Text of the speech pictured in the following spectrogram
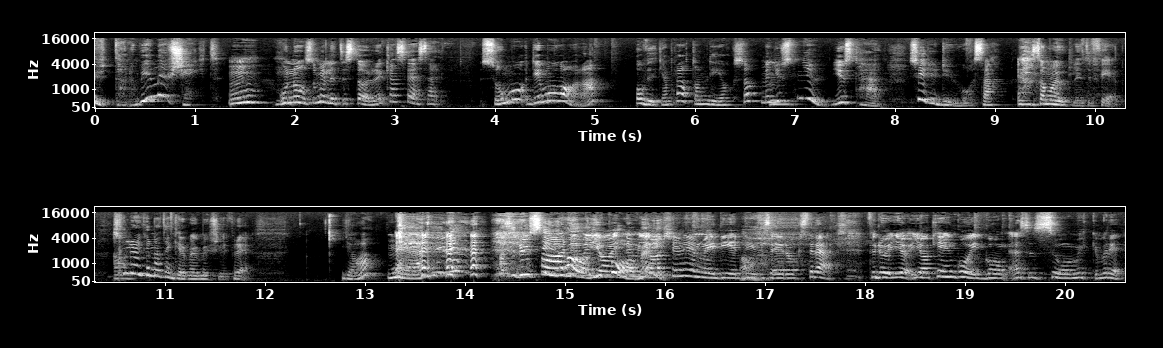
utan att be om ursäkt. Mm. Och någon som är lite större kan säga så här, så må, det må vara. Och vi kan prata om det också, men Mm. just nu, just här, så är det du Åsa som har gjort lite fel. Skulle du kunna tänka dig att be om ursäkt för det? Ja, men... alltså du ser, Ja, hör jag, på nej, mig. jag känner igen mig i det du säger också där. För då, jag, jag kan ju gå igång alltså, så mycket på det.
